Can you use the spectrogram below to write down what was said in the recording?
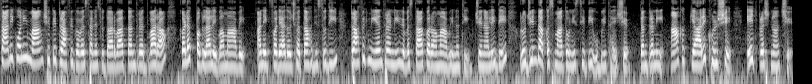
સ્થાનિકોની માંગ છે કે ટ્રાફિક વ્યવસ્થાને સુધારવા તંત્ર દ્વારા કડક પગલાં લેવામાં આવે. અનેક ફરિયાદો છતાં હજી સુધી ટ્રાફિક નિયંત્રણની વ્યવસ્થા કરવામાં આવી નથી, જેના લીધે રોજિંદા અકસ્માતોની સ્થિતિ ઊભી થઈ છે. તંત્રની આંખ ક્યારે ખુલશે એ જ પ્રશ્ન છે.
